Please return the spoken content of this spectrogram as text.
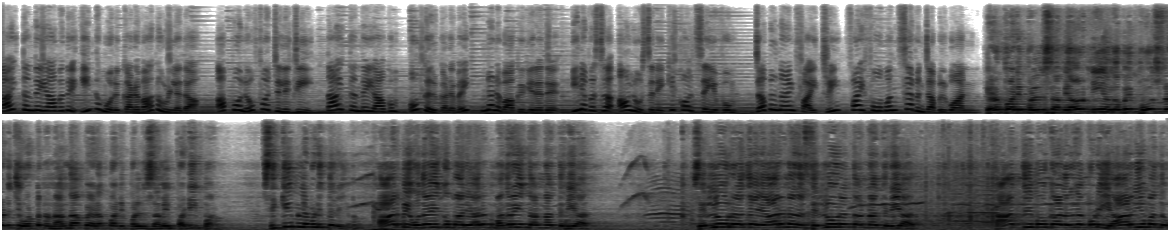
தாய் தந்தையாவது இன்னும் ஒரு கனவாக உள்ளதா? அப்போலோ ஃபர்டிலிட்டி தாய் தந்தையாகும் உங்கள் கனவை நனவாக்குகிறது. இலவச ஆலோசனைக்கு கால் செய்யவும். Double nine five three five four one seven double one Edappadi Palaniswami அவர் நீ அங்க போய் போஸ்ட் அடிச்சு ஒட்டணும். நான் தான் எடப்பாடி பழனிசாமி படிப்பான். சிக்கிம்ல எப்படி தெரியும்? ஆர்பி உதயகுமார் யாருன்னு மதுரை தாண்டா தெரியாது. செல்லூர் ராஜா யாருன்னு அந்த செல்லூரை தாண்டா தெரியாது. அதிமுக இருக்கக்கூடிய யாரையும் அந்த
